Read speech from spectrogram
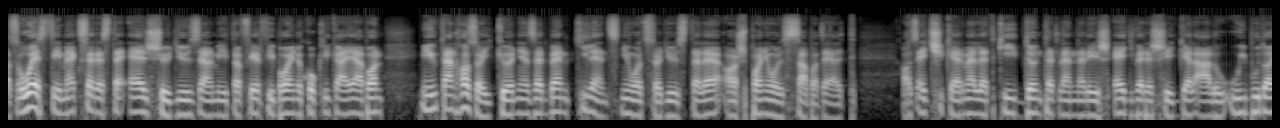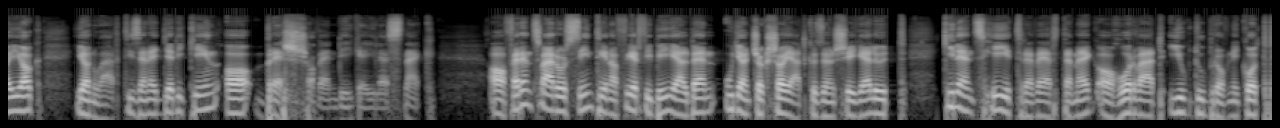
Az OSC megszerezte első győzelmét a férfi bajnokok ligájában, miután hazai környezetben 9-8-ra győzte le a spanyol Sabadelt. Az egy siker mellett két döntetlennel és egy vereséggel álló újbudaiak január 11-én a Bressa vendégei lesznek. A Ferencváros szintén a férfi BL-ben ugyancsak saját közönség előtt 9 hétre verte meg a horvát Juk Dubrovnikot,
